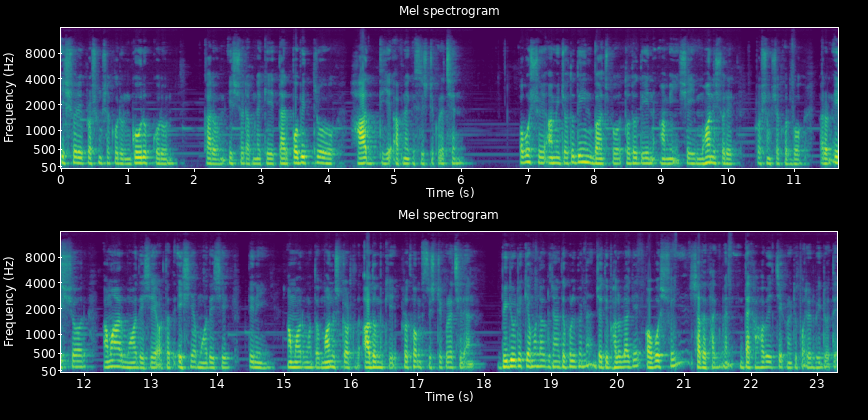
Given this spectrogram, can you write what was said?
ঈশ্বরের প্রশংসা করুন, গৌরব করুন। কারণ ঈশ্বর আপনাকে তার পবিত্র হাত দিয়ে আপনাকে সৃষ্টি করেছেন। অবশ্যই আমি যতদিন বাঁচব, ততদিন আমি সেই মহান ঈশ্বরের প্রশংসা করব। কারণ ঈশ্বর আমার মহাদেশে, অর্থাৎ এশিয়া মহাদেশে, তিনি আমার মতো মানুষকে, অর্থাৎ আদমকে প্রথম সৃষ্টি করেছিলেন। ভিডিওটি কেমন লাগল জানাতে ভুলবেন না। যদি ভালো লাগে, অবশ্যই সাথে থাকবেন। দেখা হবে যে কোনো একটি পরের ভিডিওতে।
